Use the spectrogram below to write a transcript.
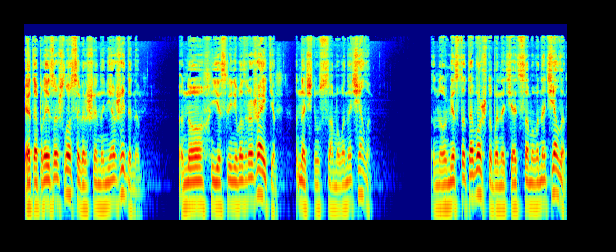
Это произошло совершенно неожиданно. Но, если не возражаете, начну с самого начала. Но вместо того, чтобы начать с самого начала,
